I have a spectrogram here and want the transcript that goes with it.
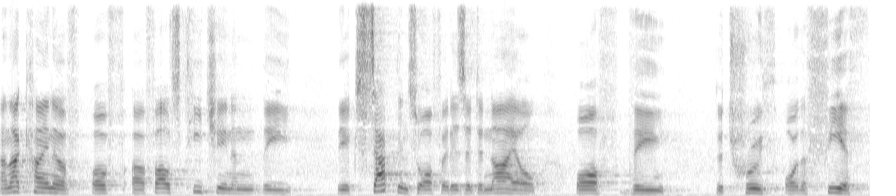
And that kind of, of uh, false teaching and the, the acceptance of it is a denial of the, the truth or the faith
